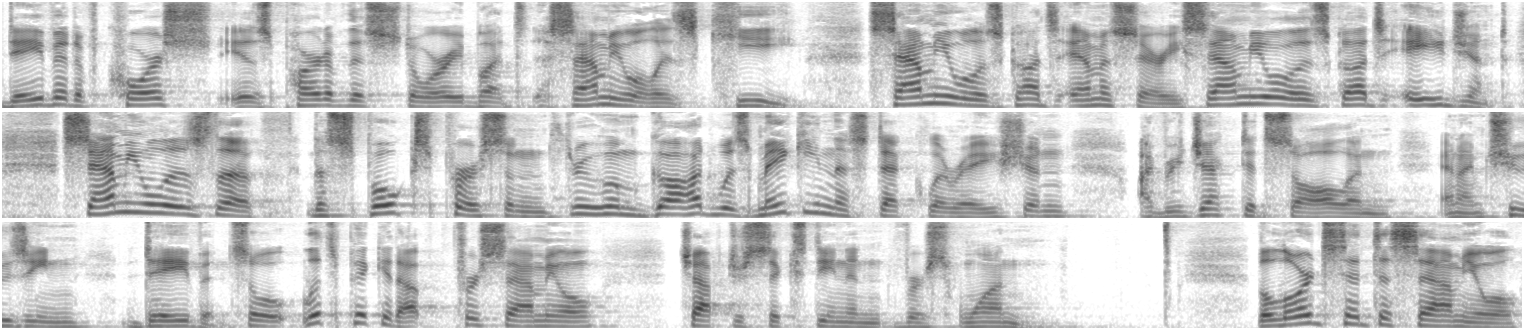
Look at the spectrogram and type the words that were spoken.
David, of course, is part of this story, but Samuel is key. Samuel is God's emissary. Samuel is God's agent. Samuel is the, the spokesperson through whom God was making this declaration I've rejected Saul and, and I'm choosing David. So let's pick it up. 1 Samuel chapter 16 and verse 1. The Lord said to Samuel,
